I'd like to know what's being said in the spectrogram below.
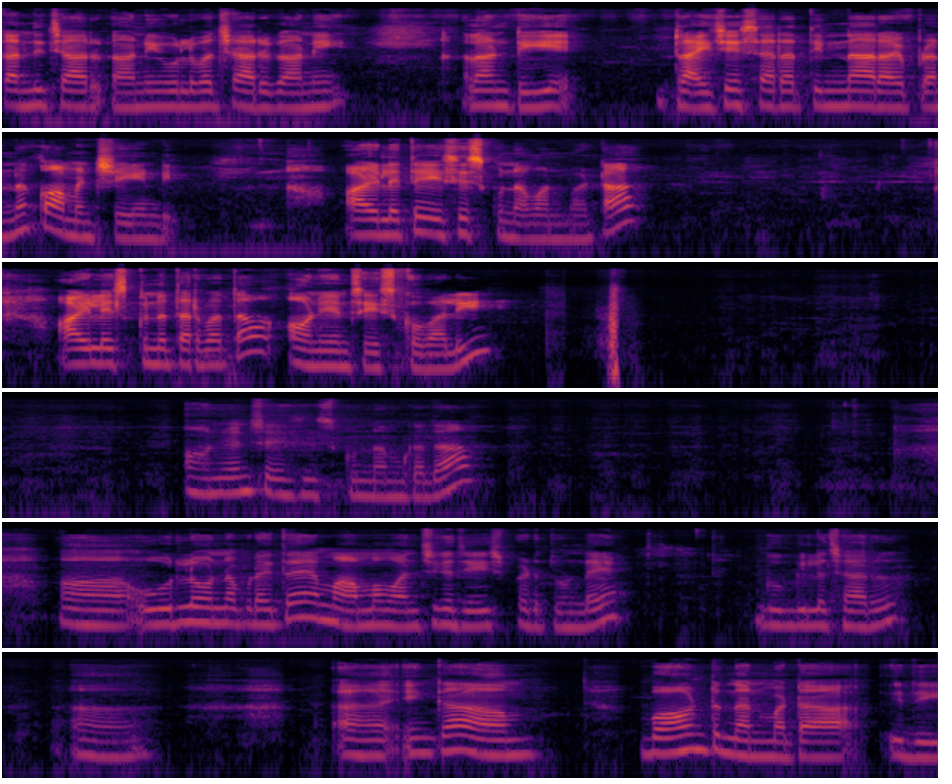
కంది చారు కానీ ఉలవ చారు కానీ అలాంటివి ట్రై చేశారా? తిన్నారా? ఎప్పుడన్నా కామెంట్ చేయండి. ఆయిల్ అయితే వేసేసుకున్నాం అనమాట ఆయిల్ వేసుకున్న తర్వాత ఆనియన్స్ వేసుకోవాలి. ఆనియన్స్ వేసేసుకున్నాం కదా. ఊర్లో ఉన్నప్పుడైతే మా అమ్మ మంచిగా చేసి పెడుతుండే. గుగ్గిల చారు. ఇంకా బాగుంటుందన్నమాట. ఇది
